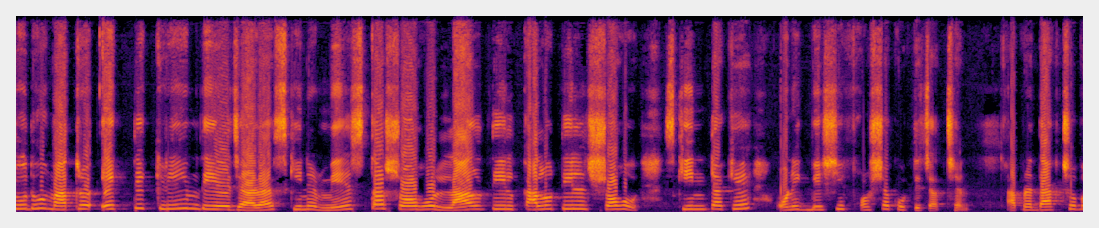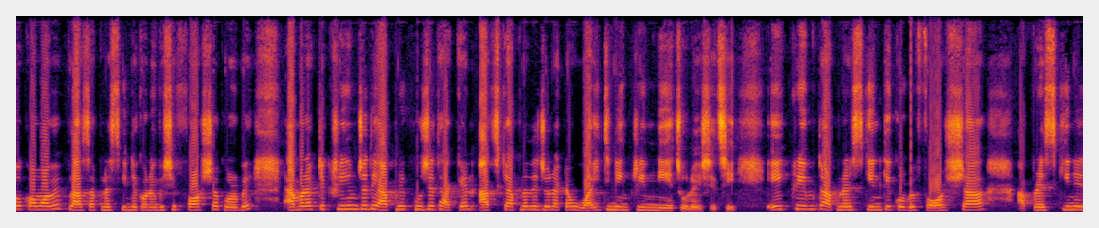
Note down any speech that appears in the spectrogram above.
শুধুমাত্র একটি ক্রিম দিয়ে যারা স্কিনের মেজটা সহ লাল তিল, কালো তিল সহ স্কিনটাকে অনেক বেশি ফর্সা করতে চাচ্ছেন। আপনার দাগ ছোপও কমাবে, প্লাস আপনার স্কিনটাকে অনেক বেশি ফর্সা করবে। এমন একটা ক্রিম যদি আপনি খুঁজে থাকেন, আজকে আপনাদের জন্য একটা হোয়াইটেনিং ক্রিম নিয়ে চলে এসেছি। এই ক্রিমটা আপনার স্কিনকে করবে ফর্সা। আপনার স্কিনে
